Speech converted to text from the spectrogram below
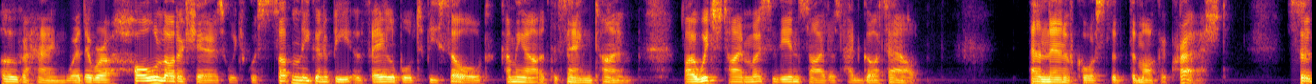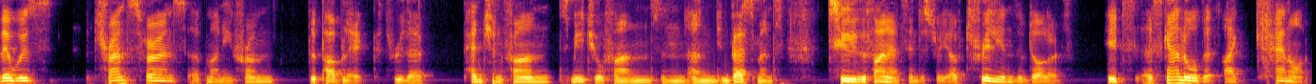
overhang where there were a whole lot of shares which were suddenly going to be available to be sold coming out at the same time, by which time most of the insiders had got out. And then, of course, the, the market crashed. So there was a transference of money from the public through their pension funds, mutual funds, and, and investments to the finance industry of trillions of dollars. It's a scandal that I cannot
